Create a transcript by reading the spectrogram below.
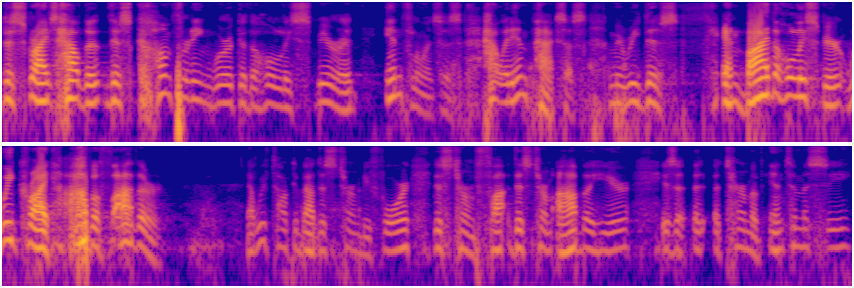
describes how the, this comforting work of the Holy Spirit influences, how it impacts us. Let me read this. And by the Holy Spirit, we cry, Abba, Father. Now, we've talked about this term before. This term, this term Abba here is a, a, a term of intimacy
